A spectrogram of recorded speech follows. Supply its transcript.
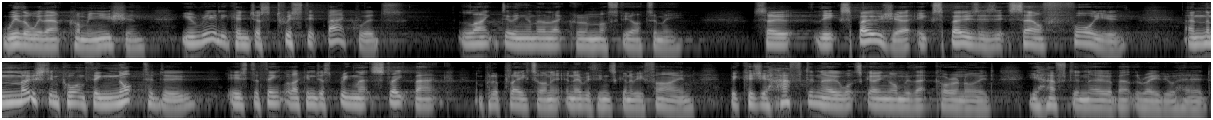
with or without comminution, you really can just twist it backwards like doing an olecranon osteotomy. So the exposure exposes itself for you. And the most important thing not to do is to think, well, I can just bring that straight back and put a plate on it and everything's going to be fine. Because you have to know what's going on with that coronoid. You have to know about the radial head.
